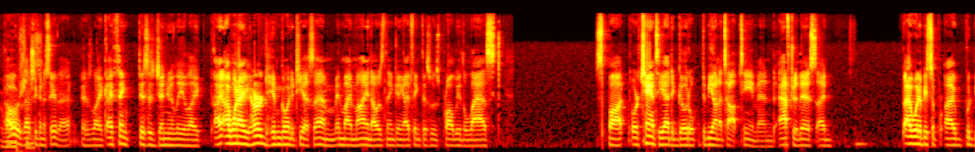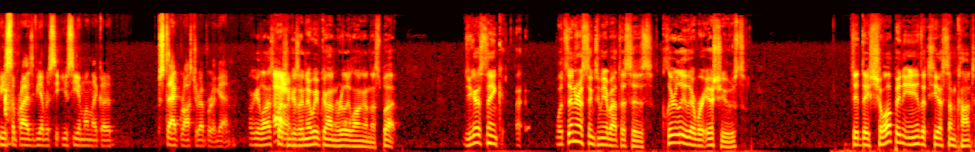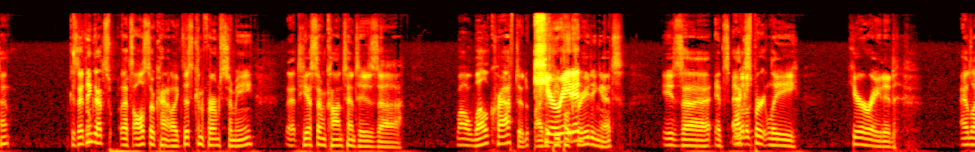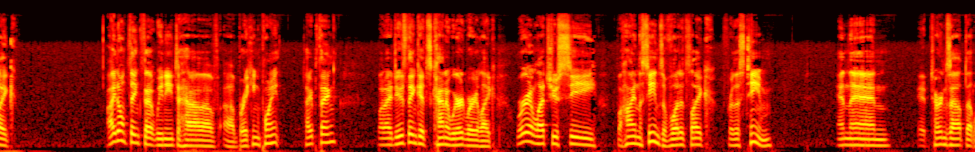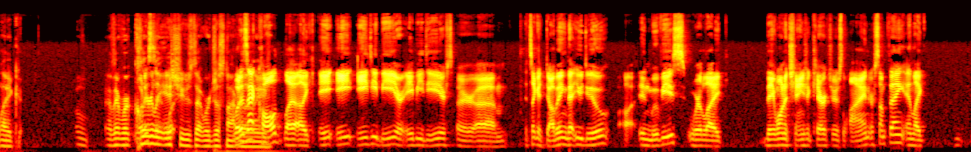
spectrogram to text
of I was options? actually going to say that. It was like I think this is genuinely like I, I when I heard him going to TSM in my mind, I was thinking I think this was probably the last spot or chance he had to go to to be on a top team. And after this, I'd I wouldn't be surp- I would be surprised if you ever see you see him on like a stacked roster ever again. Okay, last question because I know we've gone really long on this, but do you guys think uh, what's interesting to me about this is clearly there were issues. Did they show up in any of the TSM content? Because I think that's that's also kind of like this confirms to me that TSM content is uh, well well crafted by the people Curated? creating it. Is uh, it's A little- expertly curated. I like I don't think that we need to have a breaking point type thing, but I do think it's kind of weird where like we're going to let you see behind the scenes of what it's like for this team, and then it turns out that like oh, there were clearly it? What- issues that were just not. What is that called? Like, like a, a, ADB or ABD or, or um, it's like a dubbing that you do uh, in movies where like they want to change a character's line or something, and like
